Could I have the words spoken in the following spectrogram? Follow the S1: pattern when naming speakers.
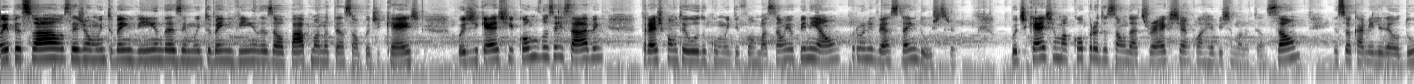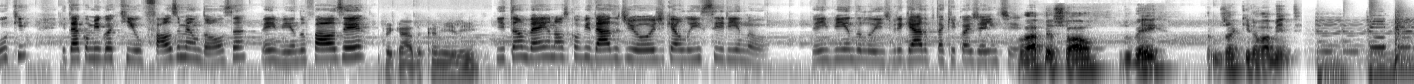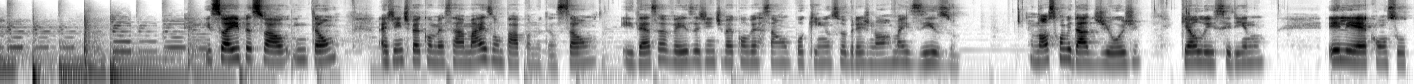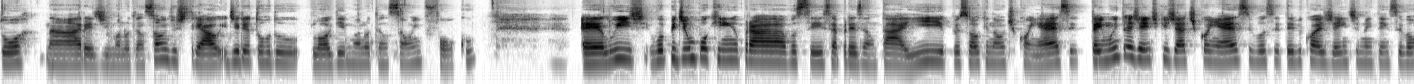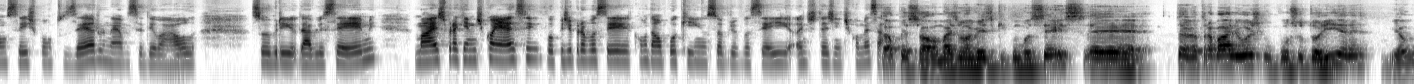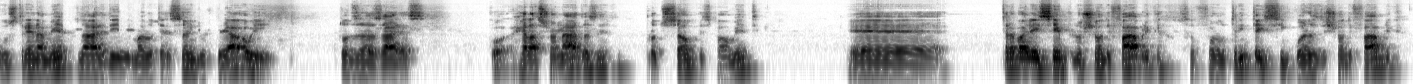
S1: Oi, pessoal, sejam muito bem-vindas e muito bem-vindas ao Papo Manutenção Podcast. Podcast que, como vocês sabem, traz conteúdo com muita informação e opinião para o universo da indústria. O podcast é uma coprodução da Traction com a revista Manutenção. Eu sou Camille Del Duque e está comigo aqui o Fauzi Mendonça. Bem-vindo, Fauzi.
S2: Obrigado, Camille.
S1: E também o nosso convidado de hoje, que é o Luiz Cirino. Bem-vindo, Luiz. Obrigado por estar aqui com a gente.
S3: Olá, pessoal. Tudo bem? Estamos aqui novamente.
S1: Isso aí, pessoal. Então, a gente vai começar mais um Papo Manutenção e dessa vez a gente vai conversar um pouquinho sobre as normas ISO. O nosso convidado de hoje, que é o Luiz Cirino, ele é consultor na área de manutenção industrial e diretor do blog Manutenção em Foco. É, Luiz, vou pedir um pouquinho para você se apresentar aí, pessoal que não te conhece. Tem muita gente que já te conhece, você teve com a gente no Intensivão 6.0, né? Você deu a aula sobre WCM, mas para quem não te conhece, vou pedir para você contar um pouquinho sobre você aí antes da gente começar.
S3: Então, pessoal, mais uma vez aqui com vocês. É... Então, eu trabalho hoje com consultoria, né? E alguns treinamentos na área de manutenção industrial e todas as áreas relacionadas, né? produção principalmente. É, trabalhei sempre no chão de fábrica, foram 35 anos de chão de fábrica.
